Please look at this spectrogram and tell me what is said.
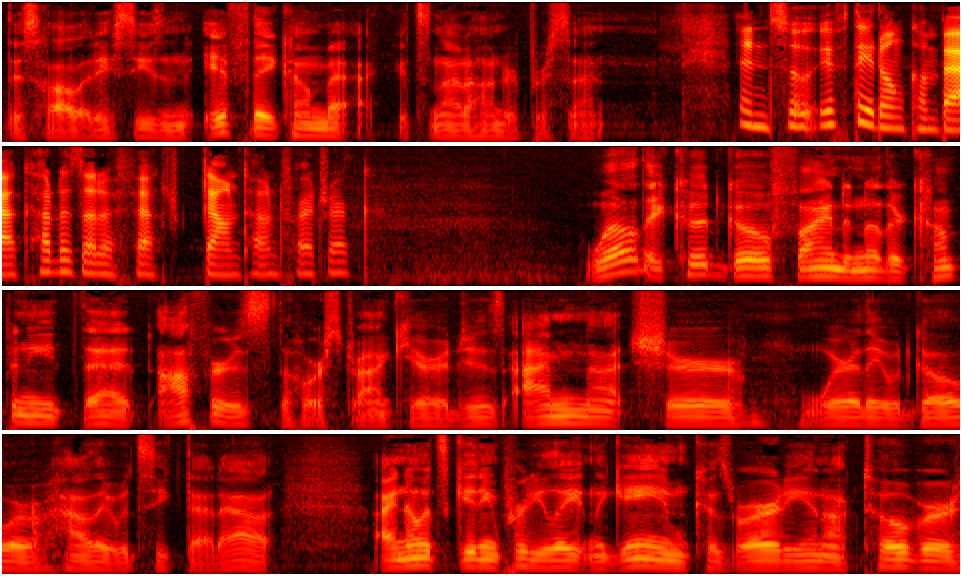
this holiday season if they come back. It's not hundred percent. And so, if they don't come back, how does that affect downtown Frederick? Well, they could go find another company that offers the horse-drawn carriages. I'm not sure where they would go or how they would seek that out. I know it's getting pretty late in the game because we're already in October,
